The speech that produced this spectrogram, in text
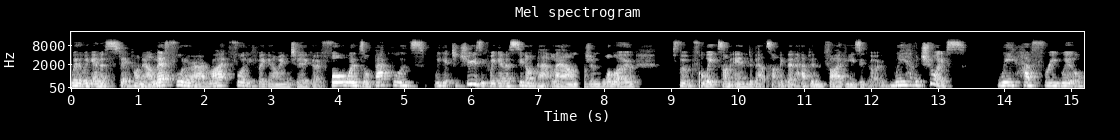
whether we're going to step on our left foot or our right foot, if we're going to go forwards or backwards. We get to choose if we're going to sit on that lounge and wallow for, for weeks on end about something that happened five years ago. We have a choice. We have free will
